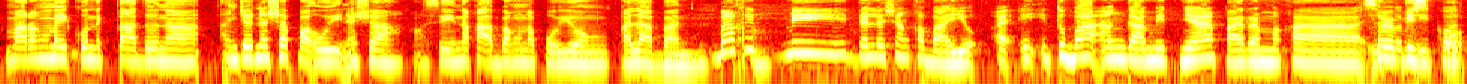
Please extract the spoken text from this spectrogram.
marang may konektado na andyan na siya, pauwi na siya kasi nakaabang na po yung kalaban. Bakit may dala siyang kabayo? Ah, i- ito ba ang gamit niya para maka Service po.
